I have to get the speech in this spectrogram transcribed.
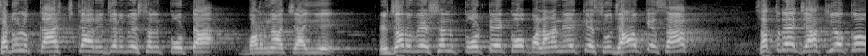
शेड्यूल कास्ट का रिजर्वेशन कोटा बढ़ना चाहिए। रिजर्वेशन कोटे को बढ़ाने के सुझाव के साथ सत्रह जातियों को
